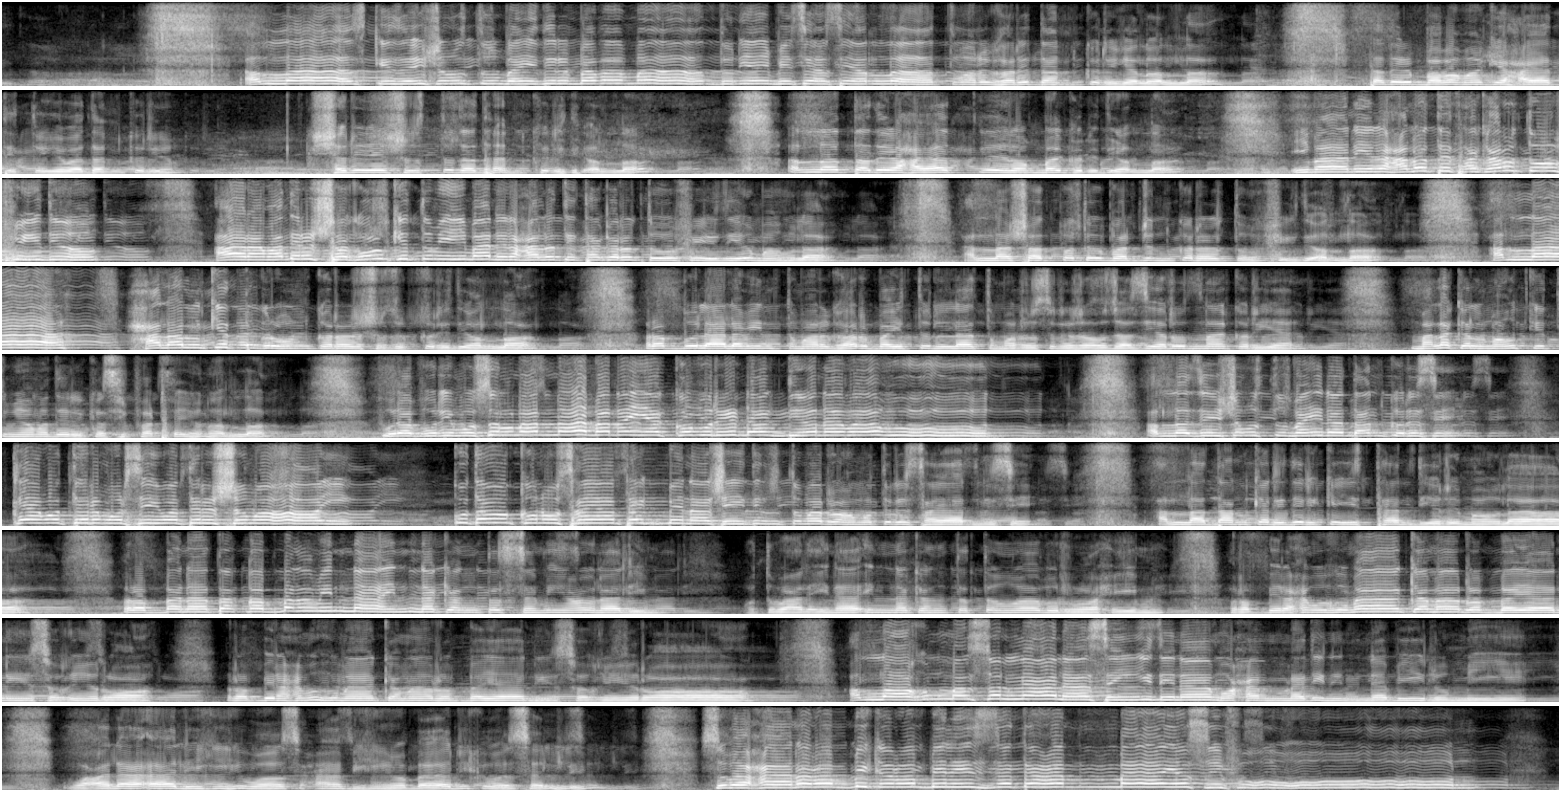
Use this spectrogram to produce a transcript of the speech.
আল্লাহ, আজকে যে সমস্ত ভাইদের বাবা মা দুনিয়ায় বেঁচে আছে, আল্লাহ তোমার ঘরে দান করে গেল, আল্লাহ। তাদের বাবা মাকে হায়াতে তৈবা দান করিও। শরীরে সুস্থতা দান করে দিও, আল্লাহ। আল্লাহ তাদের হায়াতকে লম্বা করে দিও, আল্লাহ। ইমানের হালতে থাকার তৌফি দিও। আর আমাদের সকলকে তুমি ইমানের হালতে থাকার তৌফি দিও মহুলা আল্লাহ সৎ পথে উপার্জন করার তৌফিক দিও আল্লাহ। আল্লাহ হালালকে গ্রহণ করার সুযোগ করে দিও আল্লাহ। রব্বুল আলমিন তোমার ঘর বাইতুল্লাহ, তোমার রসুলের রওজা জিয়ারত না করিয়া মালাকাল মাউতকে তুমি আমাদের কাছে পাঠাইও না আল্লাহ পুরাপুরি মুসলমান না বানাইয়া কবরে ডাক দিও না মাহবুদ আল্লাহ যে সমস্ত ভাইরা দান করেছে কেমতের মুসিবতের সময় কোথাও কোনো ছায়া থাকবে না সেই দিন তোমার রহমতের ছায়ার নিচে আল্লাহ দানকারীদেরকে স্থান দিও রে মৌলা ربنا تقبل منا إنك أنت السميع العليم وتب علينا إنك أنت التواب الرحيم. رب ارحمهما كما ربياني صغيرا. رب ارحمهما كما ربياني صغيرا. اللهم صل على سيدنا محمد النبي الأمي وعلى آله وأصحابه وبارك وسلم. سبحان ربك رب العزة عما يصفون.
